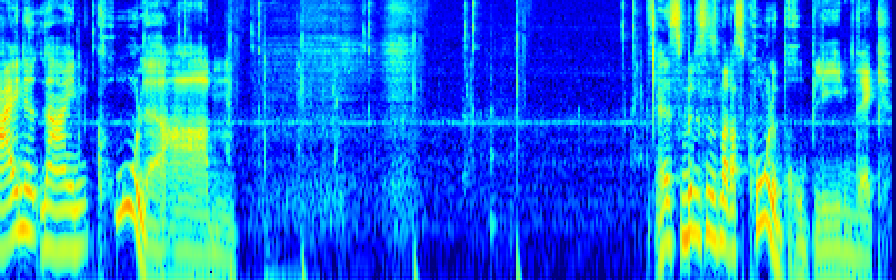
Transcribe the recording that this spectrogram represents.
eine Line Kohle haben. Da ist zumindest mal das Kohleproblem weg.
